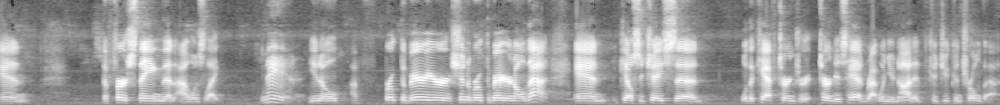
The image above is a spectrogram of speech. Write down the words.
and the first thing that I was like, man, you know, I broke the barrier, shouldn't have broke the barrier, and all that. And Kelsie Chace said, well, the calf turned, your, turned his head right when you nodded. Could you control that?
